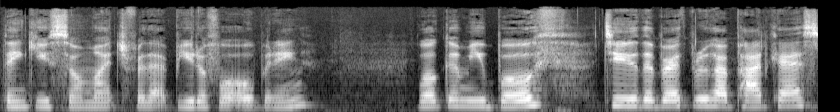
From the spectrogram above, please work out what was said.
Thank you so much for that beautiful opening. Welcome you both to the Birth Bruja podcast.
